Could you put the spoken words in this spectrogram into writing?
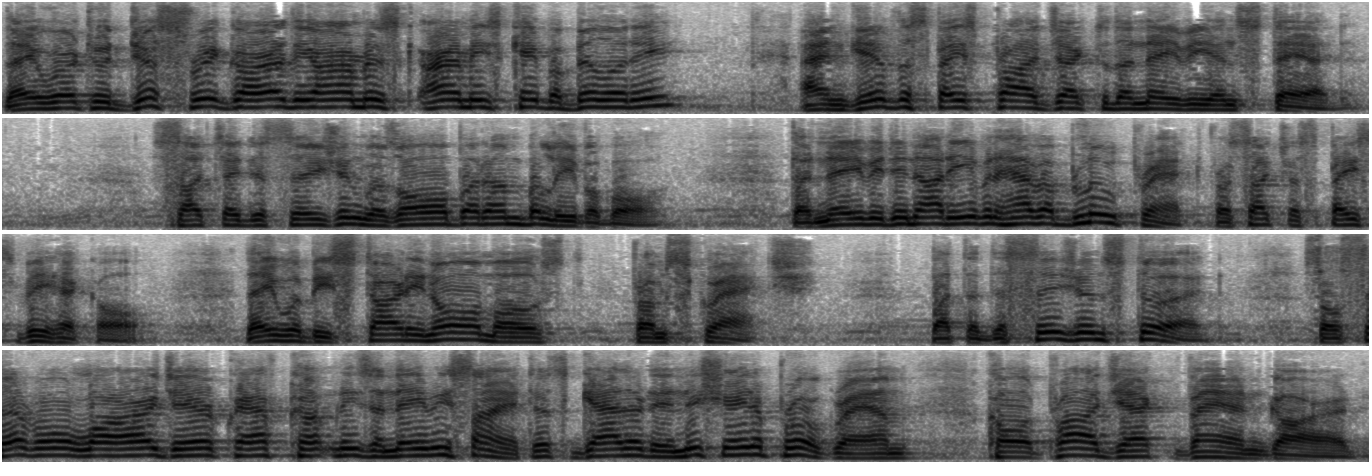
they were to disregard the Army's, Army's capability and give the space project to the Navy instead. Such a decision was all but unbelievable. The Navy did not even have a blueprint for such a space vehicle. They would be starting almost from scratch. But the decision stood, so several large aircraft companies and Navy scientists gathered to initiate a program called Project Vanguard.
